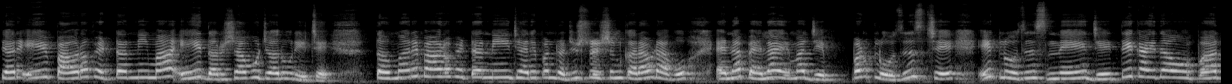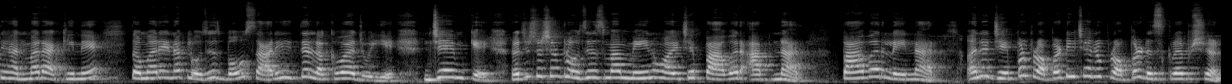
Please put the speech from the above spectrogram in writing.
ત્યારે એ પાવર ઓફ એટર્નીમાં એ દર્શાવવું જરૂરી છે. તમારે પાવર ઓફ એટર્ની જ્યારે પણ રજિસ્ટ્રેશન કરાવડાવો, એના પહેલાં એમાં જે પણ ક્લોઝિસ છે, એ ક્લોઝિસને જે તે કાયદાઓ પર ધ્યાનમાં રાખીને તમારે એના ક્લોઝિસ બહુ સારી રીતે લખવા જોઈએ. જેમ કે રજિસ્ટ્રેશન ક્લોઝિસમાં મેઇન હોય છે પાવર આપનાર પાવર લેનાર અને જે પણ પ્રોપર્ટી છે એનું પ્રોપર ડિસ્ક્રિપ્શન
